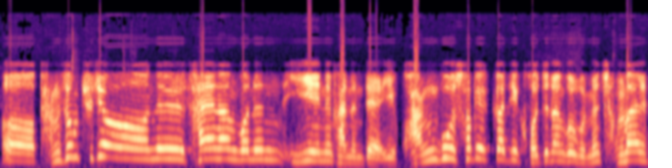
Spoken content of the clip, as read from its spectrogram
어, 방송 출연을 사양한 거는 이해는 가는데, 이 광고 섭외까지 거절한 걸 보면 정말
